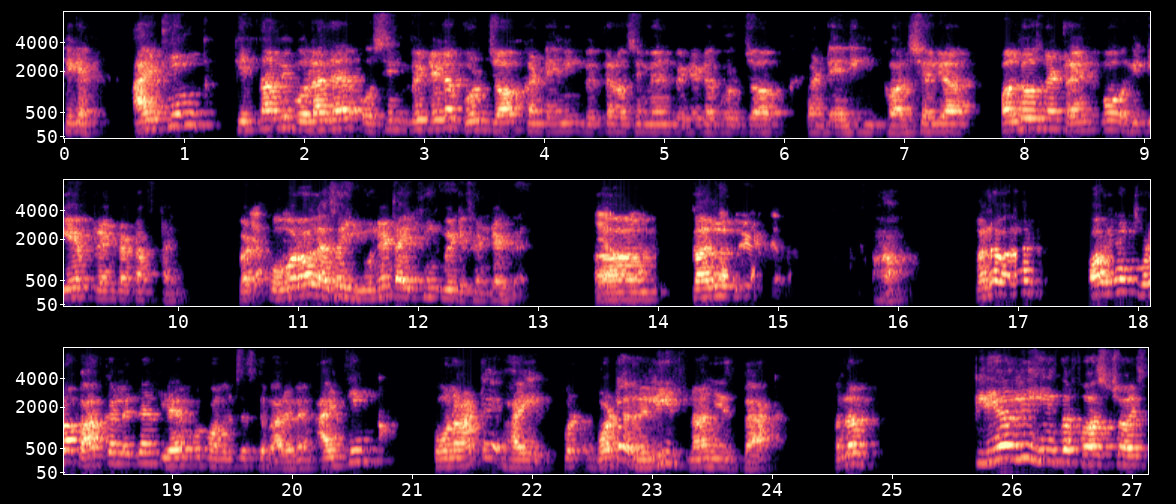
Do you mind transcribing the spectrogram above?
ठीक है? आई थिंक कितना भी बोला जाए ओसिम we did a good job containing Victor Osimhen we did a good job containing Kvaratskhelia although उसने ट्रेंड को ही gave Trent a tough time but overall as a unit I think we defended well कल हाँ। मतलब अगर और यार थोड़ा बात कर लेते हैं प्लेयर परफॉर्मेंसेस के बारे में। आई थिंक कोनाटे भाई व्हाट अ रिलीफ ना ही इज़ बैक मतलब clearly he is the first choice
